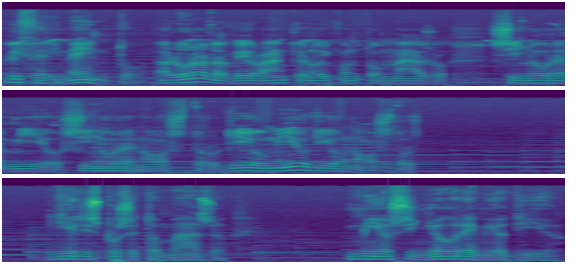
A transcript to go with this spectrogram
riferimento. Allora davvero anche noi con Tommaso, Signore mio, Signore nostro, Dio mio, Dio nostro. Gli rispose Tommaso, mio Signore e mio Dio.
